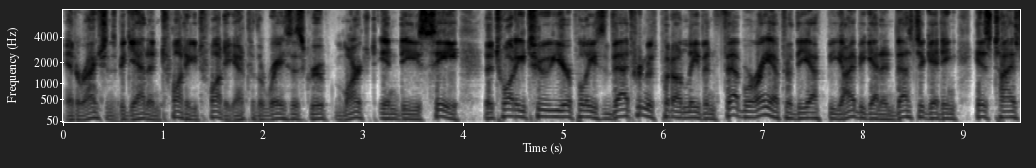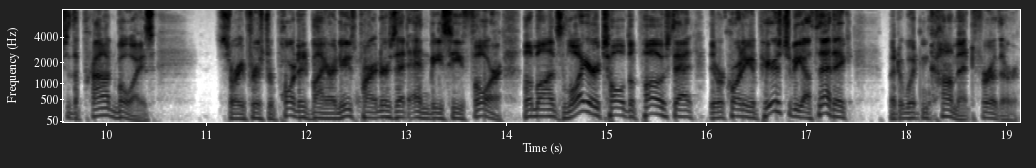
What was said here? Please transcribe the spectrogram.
Interactions began in 2020 after the racist group marched in D.C. The 22 year police veteran was put on leave in February after the FBI began investigating his ties to the Proud Boys. Story first reported by our news partners at NBC4. Lamond's lawyer told the Post that the recording appears to be authentic, but it wouldn't comment further.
